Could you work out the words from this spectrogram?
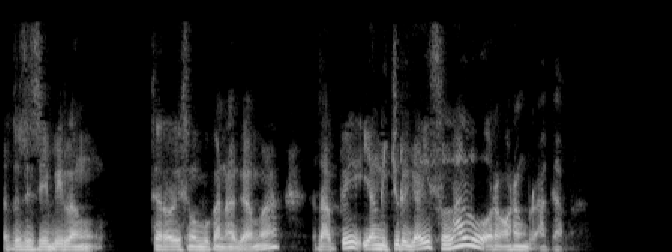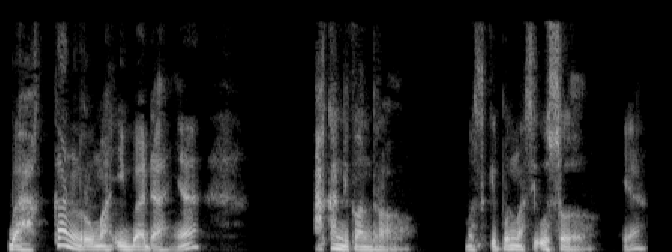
Satu sisi bilang terorisme bukan agama, tetapi yang dicurigai selalu orang-orang beragama. Bahkan rumah ibadahnya akan dikontrol meskipun masih usul, ya.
